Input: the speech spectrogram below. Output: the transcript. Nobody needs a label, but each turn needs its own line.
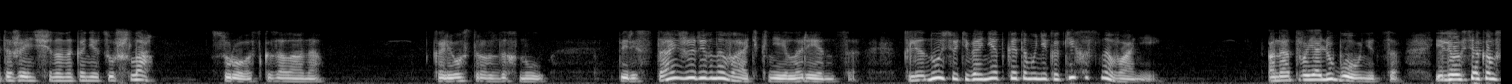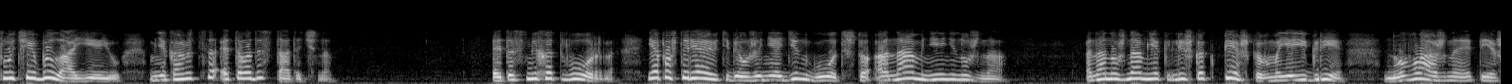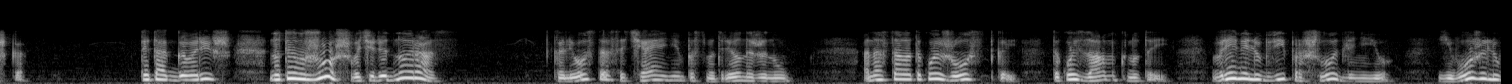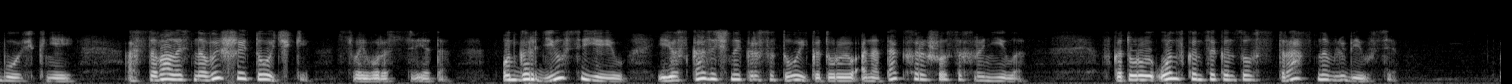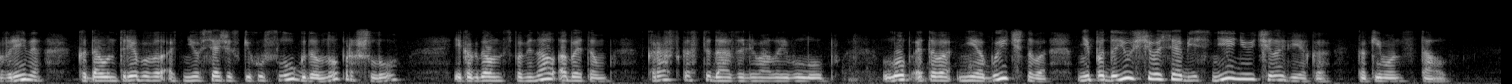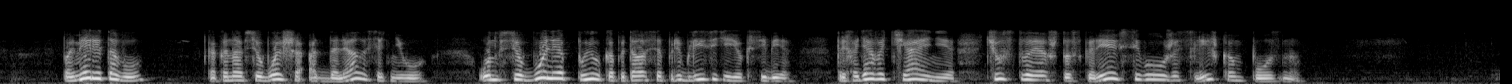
«Эта женщина, наконец, ушла», — сурово сказала она. Калиостро вздохнул. «Перестань же ревновать к ней, Лоренцо. Клянусь, у тебя нет к этому никаких оснований». Она твоя любовница, или, во всяком случае, была ею. Мне кажется, этого достаточно». «Это смехотворно. Я повторяю тебе уже не один год, что она мне не нужна. Она нужна мне лишь как пешка в моей игре, но важная пешка». «Ты так говоришь, но ты лжешь в очередной раз». Калиостро с отчаянием посмотрел на жену. Она стала такой жесткой, такой замкнутой. Время любви прошло для нее, его же любовь к ней оставалась на высшей точке своего расцвета. Он гордился ею, ее сказочной красотой, которую она так хорошо сохранила, которую он, в конце концов, страстно влюбился. Время, когда он требовал от нее всяческих услуг, давно прошло, и когда он вспоминал об этом, краска стыда заливала его лоб — лоб этого необычного, не поддающегося объяснению человека, каким он стал. По мере того, как она все больше отдалялась от него, он все более пылко пытался приблизить ее к себе, приходя в отчаяние, чувствуя, что, скорее всего, уже слишком поздно.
